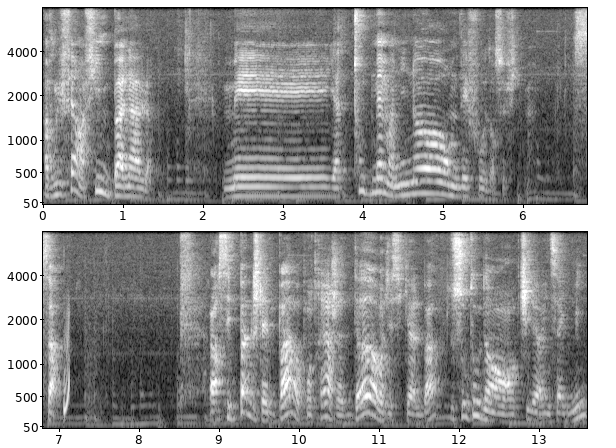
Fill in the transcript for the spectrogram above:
a voulu faire un film banal. Mais il y a tout de même un énorme défaut dans ce film. Ça. Alors c'est pas que je l'aime pas, au contraire j'adore Jessica Alba, surtout dans Killer Inside Me.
